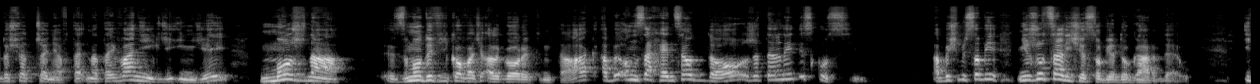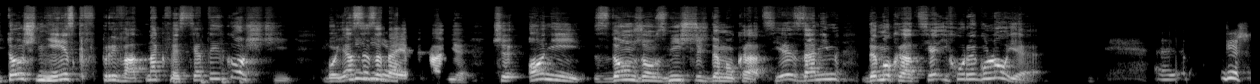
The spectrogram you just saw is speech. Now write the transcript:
doświadczenia na Tajwanie i gdzie indziej. Można zmodyfikować algorytm tak, aby on zachęcał do rzetelnej dyskusji abyśmy sobie nie rzucali się sobie do gardeł. I to już nie jest prywatna kwestia tych gości, bo ja sobie zadaję pytanie, czy oni zdążą zniszczyć demokrację, zanim demokracja ich ureguluje? Wiesz,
